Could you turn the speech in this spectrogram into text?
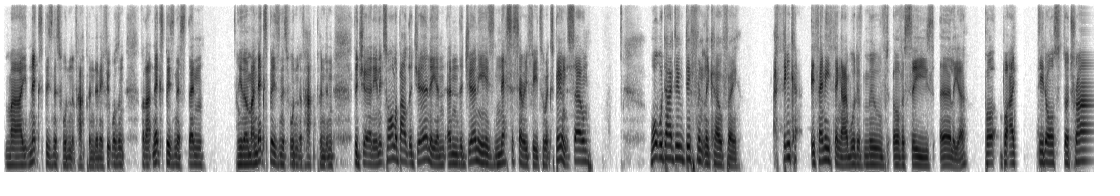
my next business wouldn't have happened. And if it wasn't for that next business, then you know my next business wouldn't have happened and the journey and it's all about the journey and and the journey is necessary for you to experience. So what would i do differently kofi? I think if anything i would have moved overseas earlier but but i did also try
